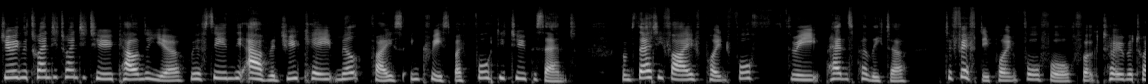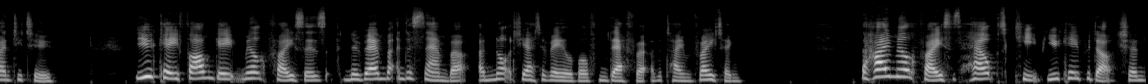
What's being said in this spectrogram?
During the 2022 calendar year, we have seen the average UK milk price increase by 42%, from 35.43 pence per litre to 50.44 for October 22. The UK Farmgate milk prices for November and December are not yet available from DEFRA at the time of writing. The high milk price has helped keep UK production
